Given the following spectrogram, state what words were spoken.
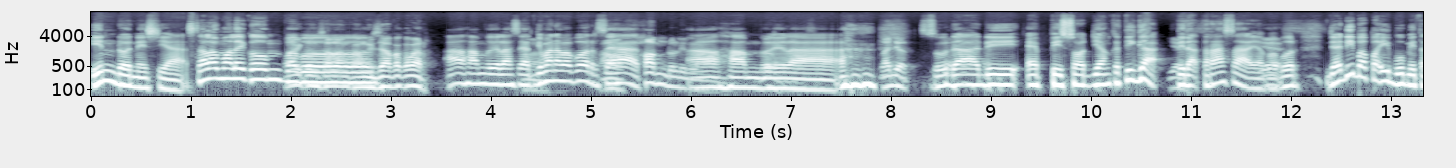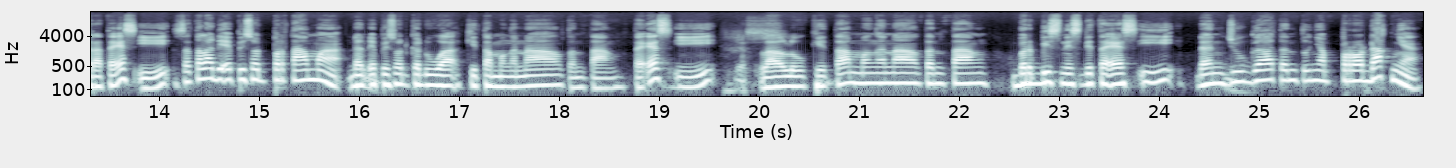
Indonesia. Assalamualaikum Pak Pur. Waalaikumsalam Kang Mirza apa kabar? Alhamdulillah sehat. Gimana Pak Pur? Sehat? Alhamdulillah. Alhamdulillah. Lanjut. Sudah di episode yang ketiga. Yes. Tidak terasa ya Pak Yes. Pur. Jadi Bapak Ibu Mitra TSI setelah di episode pertama dan episode kedua kita mengenal tentang TSI. Yes. Lalu kita mengenal tentang berbisnis di TSI dan juga tentunya produknya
